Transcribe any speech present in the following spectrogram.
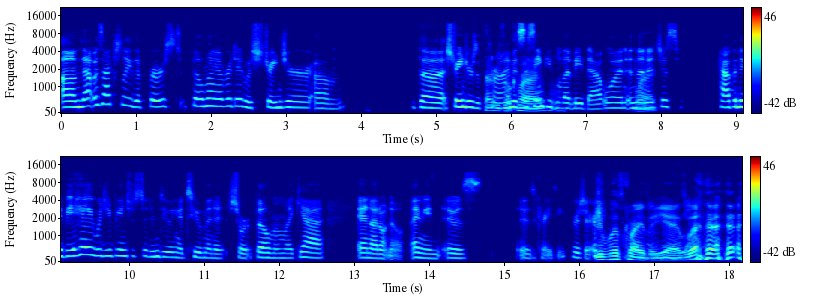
um that was actually the first film i ever did was stranger um the strangers of strangers crime of it's crime. the same people mm-hmm. that made that one and right. then it just happened to be hey would you be interested in doing a two minute short film i'm like yeah and I don't know. I mean, it was it was crazy for sure. It was crazy, yes. Yeah.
